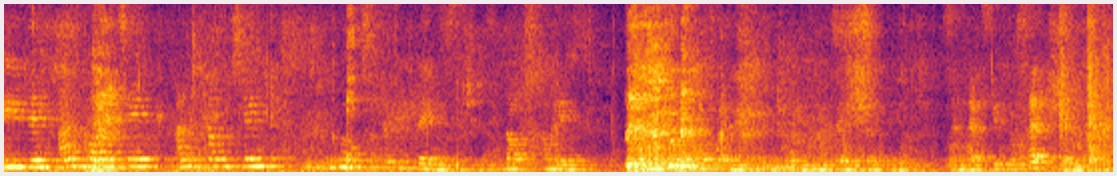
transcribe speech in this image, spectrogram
reading and writing and counting, all lots of different things, She is loves coming from Wednesday and joining the day, don't? So let's give reception.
